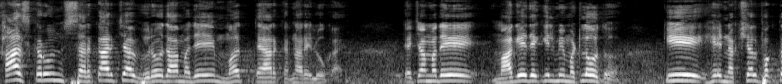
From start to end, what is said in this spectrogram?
खास करून सरकारच्या विरोधामध्ये मत तयार करणारे लोक आहेत. त्याच्यामध्ये मागे देखील मी म्हटलं होतं की हे नक्षल फक्त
